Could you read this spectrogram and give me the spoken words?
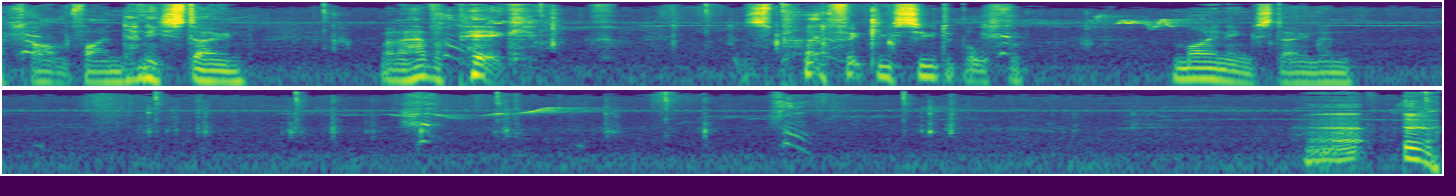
I can't find any stone when I have a pick. It's perfectly suitable for mining stone and uh, uh.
